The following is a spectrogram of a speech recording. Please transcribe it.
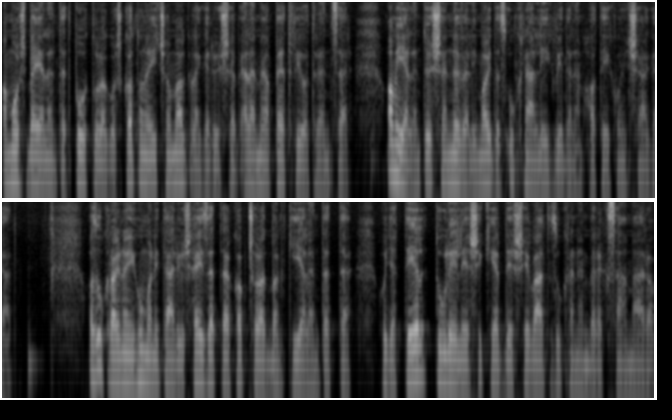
a most bejelentett pótolagos katonai csomag legerősebb eleme a Patriot rendszer, ami jelentősen növeli majd az ukrán légvédelem hatékonyságát. Az ukrajnai humanitárius helyzettel kapcsolatban kijelentette, hogy a tél túlélési kérdésé vált az ukrán emberek számára.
